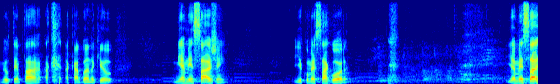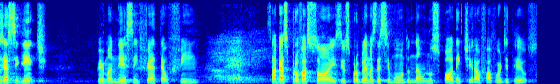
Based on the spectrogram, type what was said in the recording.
Meu tempo está acabando aqui. Eu... Minha mensagem ia começar agora. E a mensagem é a seguinte: permaneça em fé até o fim. Sabe, as provações e os problemas desse mundo não nos podem tirar o favor de Deus.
